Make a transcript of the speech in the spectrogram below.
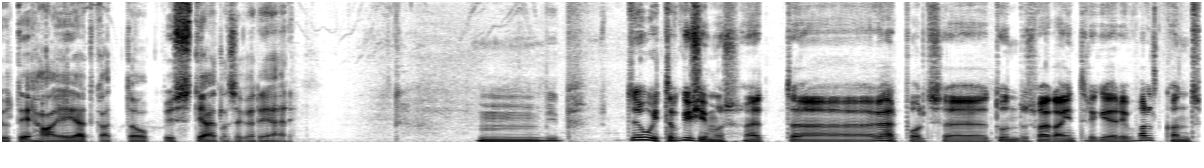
ju teha ja jätkata hoopis teadlase karjääri mm,? huvitav küsimus, et äh, ühelt poolt see tundus väga intrigeeriv valdkond,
